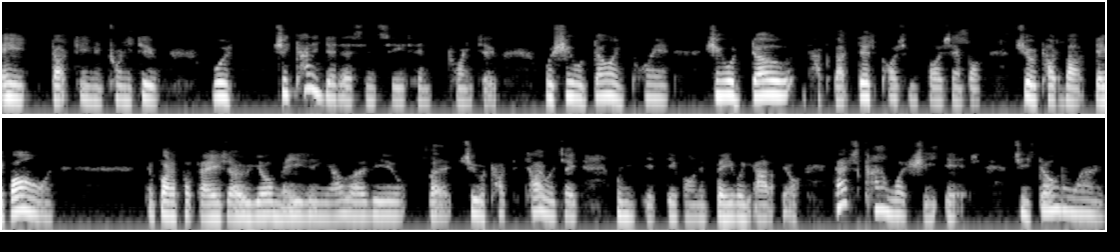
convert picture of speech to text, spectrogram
8, 13, and 22. Was she kind of did this in season 22, where she would go and point, she would go and talk about this person, for example. She would talk about Devon in front of her face. Oh, you're amazing. I love you but she would talk to Ty and say, we need to get Devon and Bayleigh out of there. That's kind of what she is. She's going around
